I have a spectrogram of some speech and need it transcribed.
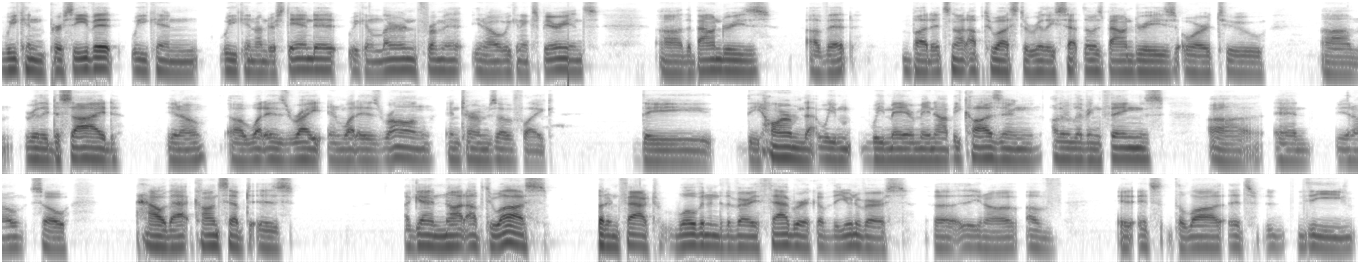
We can perceive it we can we can understand it we can learn from it you know we can experience uh, the boundaries of it but it's not up to us to really set those boundaries or to um, really decide you know uh, what is right and what is wrong in terms of like the the harm that we we may or may not be causing other living things uh and you know so how that concept is again not up to us but in fact woven into the very fabric of the universe uh you know of it, it's the law it's the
